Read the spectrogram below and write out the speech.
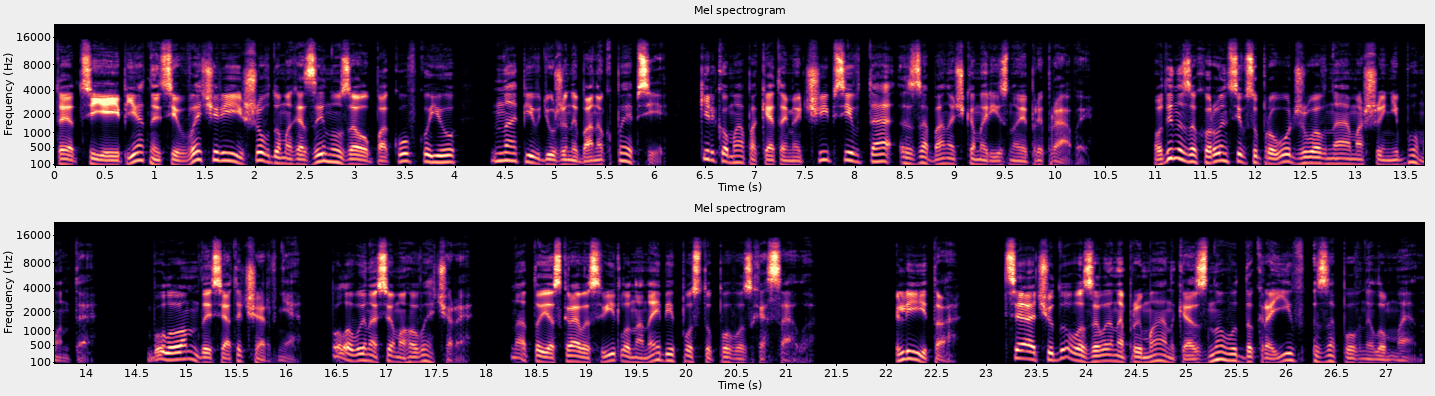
Тед цієї п'ятниці ввечері йшов до магазину за упаковкою на півдюжини банок пепсі, кількома пакетами чіпсів та за баночками різної приправи. Один із охоронців супроводжував на машині Бомонте. Було 10 червня, половина сьомого вечора. Надто яскраве світло на небі поступово згасало. Літо. Ця чудово зелена приманка знову до країв заповнило мен.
